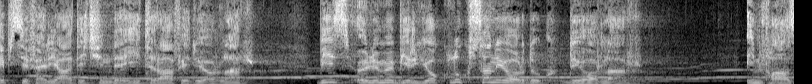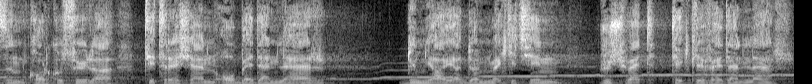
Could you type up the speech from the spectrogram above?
Hepsi feryat içinde itiraf ediyorlar. Biz ölümü bir yokluk sanıyorduk diyorlar. İnfazın korkusuyla titreşen o bedenler, dünyaya dönmek için rüşvet teklif edenler.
